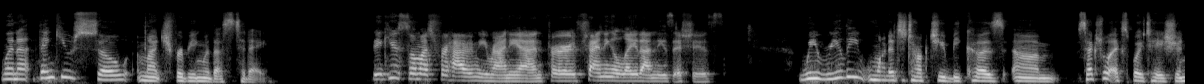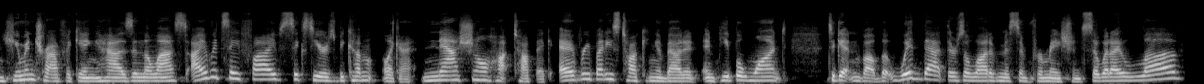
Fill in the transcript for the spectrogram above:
Lina, thank you so much for being with us today. Thank you so much for having me, Rania, and for shining a light on these issues. We really wanted to talk to you because um, sexual exploitation, human trafficking has, in the last, I would say, five, six years, become like a national hot topic. Everybody's talking about it, and people want to get involved. But with that, there's a lot of misinformation. So, what I love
